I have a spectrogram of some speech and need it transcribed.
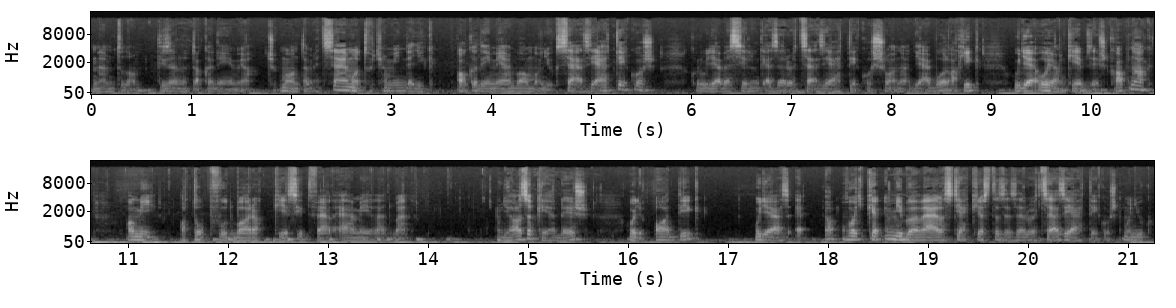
nem tudom, 15 akadémia. Csak mondtam egy számot, hogyha mindegyik akadémiában van mondjuk 100 játékos, akkor ugye beszélünk 1500 játékosról nagyjából, akik ugye olyan képzést kapnak, ami a top futballra készít fel elméletben. Ugye az a kérdés, hogy addig ugye az, e, hogy ke, miből választják ki azt az 1500 játékost, mondjuk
